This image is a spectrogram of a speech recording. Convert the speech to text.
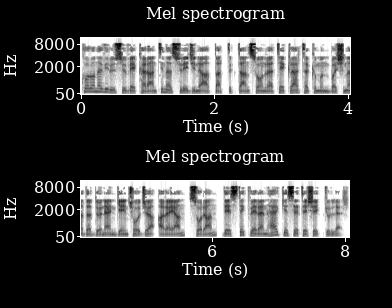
Koronavirüsü ve karantina sürecini atlattıktan sonra tekrar takımın başına da dönen genç hoca, arayan, soran, destek veren herkese teşekkürler.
